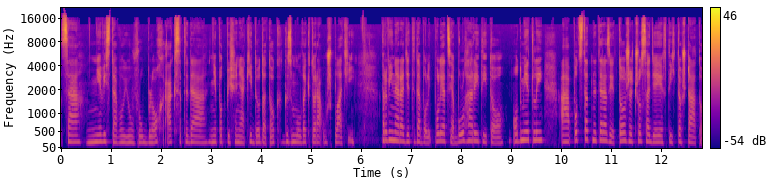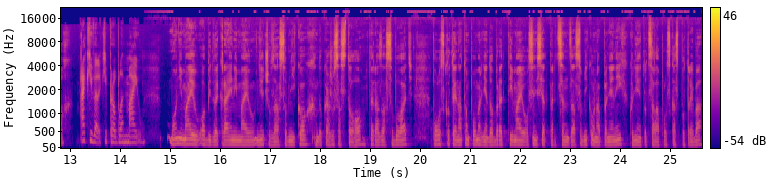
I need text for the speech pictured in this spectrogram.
sa nevystavujú v rubloch, ak sa teda nepodpíše nejaký dodatok k zmluve, ktorá už platí. Prvý na rade teda boli Poliaci a Bulhári, títo odmietli a podstatné teraz je to, že čo sa deje v týchto štátoch. Aký veľký problém majú? Oni majú, obidve krajiny majú niečo v zásobníkoch, dokážu sa z toho teraz zásobovať. Polsko to je na tom pomerne dobre, tí majú 80% zásobníkov naplnených, ako nie je to celá polská spotreba,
